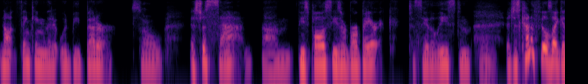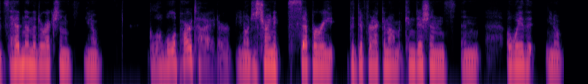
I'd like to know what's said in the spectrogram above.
not thinking that it would be better. So it's just sad. Um, these policies are barbaric to say the least, and mm. it just kind of feels like it's heading in the direction of you know global apartheid, or you know just trying to separate the different economic conditions in a way that you know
